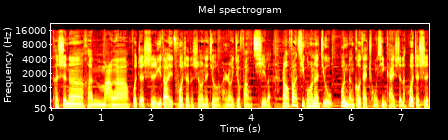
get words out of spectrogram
可是呢很忙啊，或者是遇到挫折的时候呢，就很容易就放弃了。然后放弃过后呢，就不能够再重新开始了，或者是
